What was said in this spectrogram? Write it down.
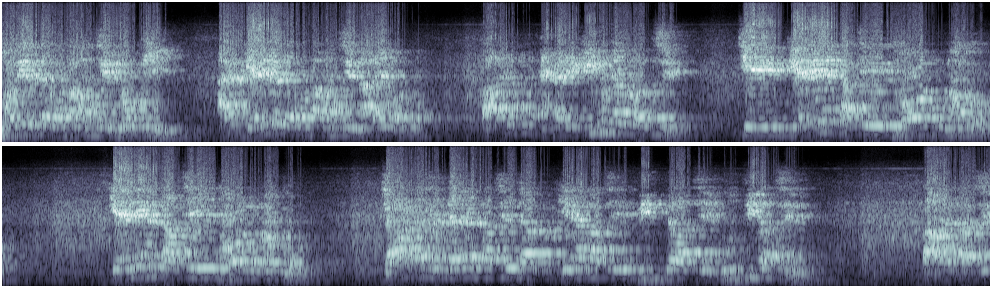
ধনের দেবতা হচ্ছে লক্ষ্মী, আর জ্ঞানের দেবতা হচ্ছে নারায়ণ। তাই এখানে কি বোঝানো হচ্ছে? যে জ্ঞানের কাছে ধন নত। জ্ঞানের কাছে ধন নত। যার কাছে ট্যালেন্ট আছে, যার জ্ঞান আছে, বিদ্যা আছে, বুদ্ধি আছে, তার কাছে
